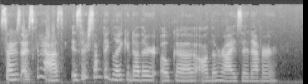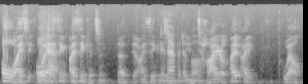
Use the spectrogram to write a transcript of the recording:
So I was I was going to ask, is there something like another Oka on the horizon ever? Oh, I think. Oh, yeah. I think. I think it's an, that, I think it's inevitable. Entirely. I, I well,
